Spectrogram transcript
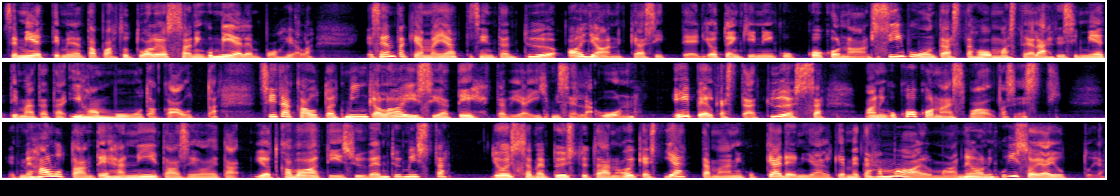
Se miettiminen tapahtui tuolla jossain niin kuin mielen pohjalla. Ja sen takia mä jättäisin tämän työajan käsitteen jotenkin niin kuin kokonaan sivuun tästä hommasta ja lähtisin miettimään tätä ihan muuta kautta. Sitä kautta, että minkälaisia tehtäviä ihmisellä on. Ei pelkästään työssä, vaan niin kuin kokonaisvaltaisesti. Et me halutaan tehdä niitä asioita, jotka vaatii syventymistä – joissa me pystytään oikeasti jättämään niin kuin kädenjälkemme tähän maailmaan. Ne on niin kuin isoja juttuja.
